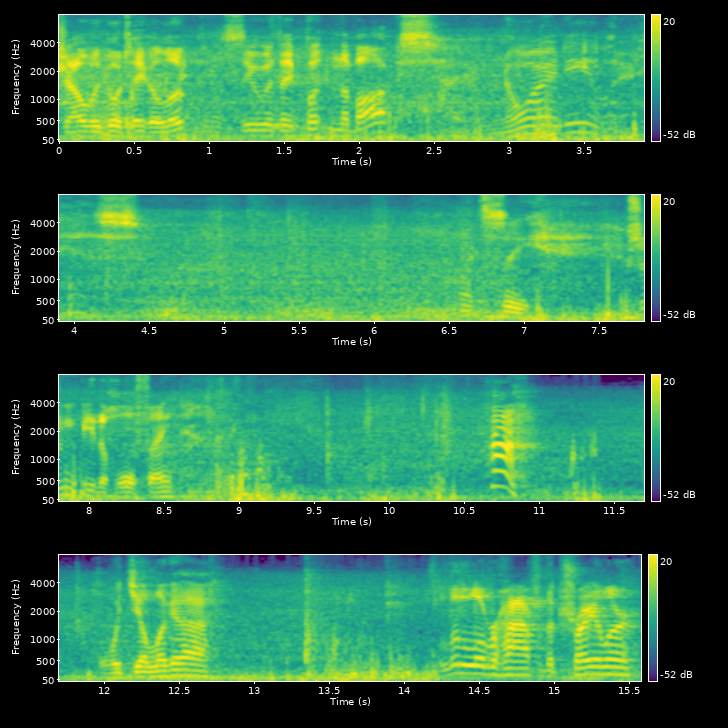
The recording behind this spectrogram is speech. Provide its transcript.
Shall we go take a look and see what they put in the box? I have no idea what it is. Let's see. It shouldn't be the whole thing. Huh. Would you look at that? A little over half of the trailer.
